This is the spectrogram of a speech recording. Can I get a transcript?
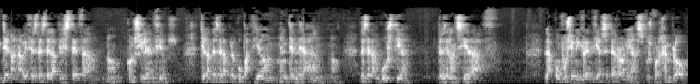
llegan a veces desde la tristeza, ¿no? Con silencios, llegan desde la preocupación, me entenderán, ¿no? Desde la angustia, desde la ansiedad, la confusión y creencias erróneas, pues por ejemplo,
